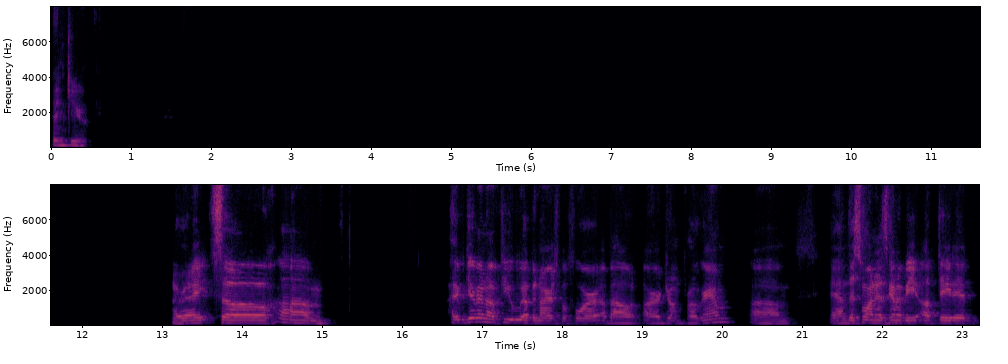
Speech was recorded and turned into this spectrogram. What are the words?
Thank you. All right, so um, I've given a few webinars before about our drone program. Um, and this one is gonna be updated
